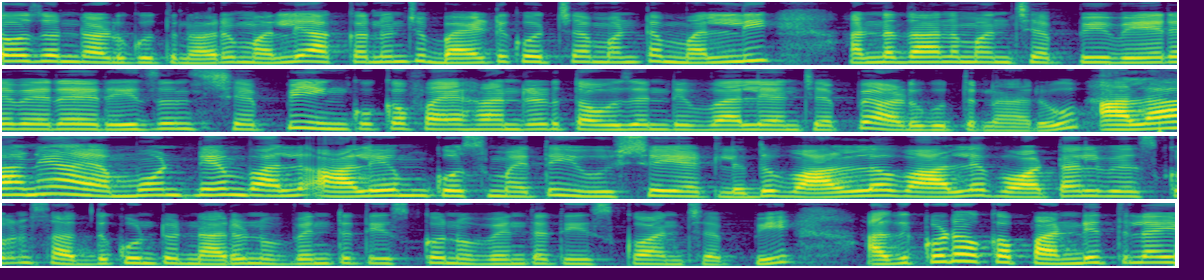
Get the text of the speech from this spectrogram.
థౌజండ్ అడుగుతున్నారు. మళ్ళీ అక్కడ నుంచి బయటకు వచ్చామంటే మళ్ళీ అన్నదానం అని చెప్పి వేరే వేరే రీజన్స్ చెప్పి ఇంకొక ఫైవ్ హండ్రెడ్ థౌజండ్ ఇవ్వాలి అని చెప్పి అడుగుతున్నారు. అలానే ఆ అమౌంట్ నేమ్ వాళ్ళు ఆలయం కోసం అయితే యూజ్ చేయట్లేదు. వాళ్ళ వాళ్ళే వాటాలు వేసుకొని సర్దుకుంటున్నారు. నువ్వెంత తీసుకో నువ్వెంత తీసుకో అని చెప్పి. అది కూడా ఒక పండితులై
